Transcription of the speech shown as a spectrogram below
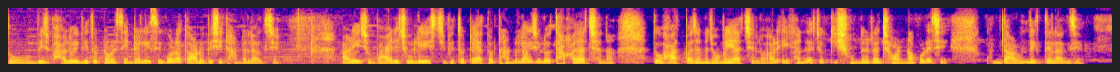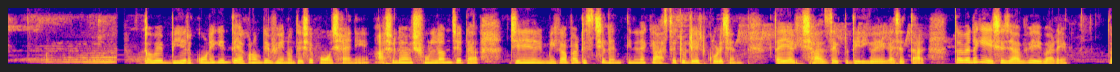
তো বেশ ভালোই, ভেতরটা আবার সেন্ট্রাল এসি করা, তো আরও বেশি ঠান্ডা লাগছে। আর এই বাইরে চলে এসেছি, ভেতরটা এত ঠান্ডা লাগছিল, থাকা যাচ্ছে না। তো হাত পা যেন জমে যাচ্ছিল। আর এখানে দেখছ কী সুন্দর একটা ঝর্ণা করেছে, খুব দারুণ দেখতে লাগছে। তবে বিয়ের কোণে কিন্তু এখন অবধি ভেনুতে এসে পৌঁছায়নি। আসলে আমি শুনলাম যেটা, যিনি মেকআপ আর্টিস্ট ছিলেন, তিনি নাকি আসতে একটু লেট করেছেন। তাই আর কি সাজতে একটু দেরি হয়ে গেছে তার। তবে নাকি এসে যাবে এবারে। তো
